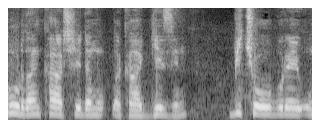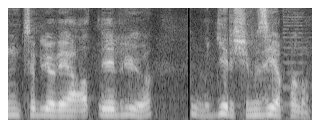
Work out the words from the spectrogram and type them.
Buradan karşıya da mutlaka gezin. Birçoğu burayı unutabiliyor veya atlayabiliyor. Şimdi girişimizi yapalım.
